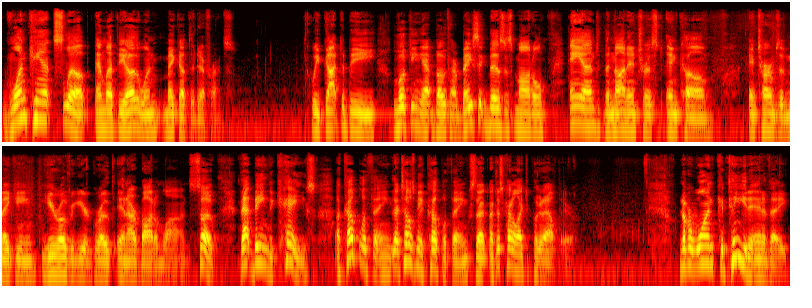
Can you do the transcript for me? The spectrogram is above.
One can't slip and let the other one make up the difference. We've got to be looking at both our basic business model and the non interest income in terms of making year over year growth in our bottom lines. So, that being the case, a couple of things that tells me a couple of things that I just kind of like to put it out there. Number one, continue to innovate.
